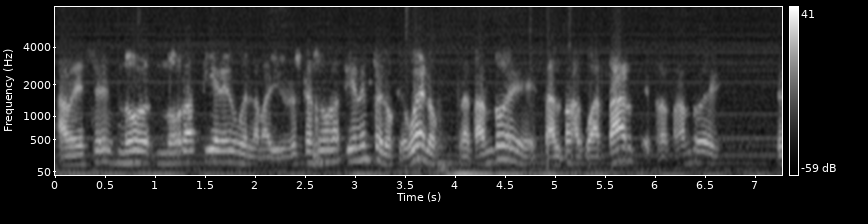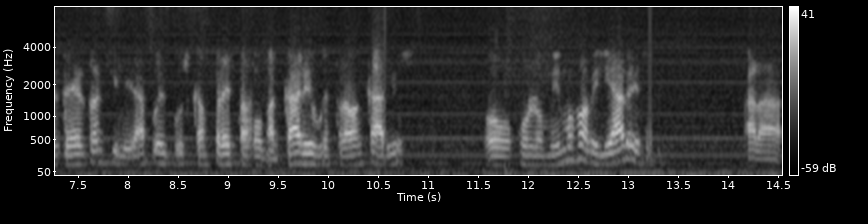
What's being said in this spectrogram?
a veces no, no la tienen o en la mayoría de los casos no la tienen, pero que bueno, tratando de salvaguardar, tratando de, tener tranquilidad, pues buscan préstamos bancarios o extrabancarios o con los mismos familiares para,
